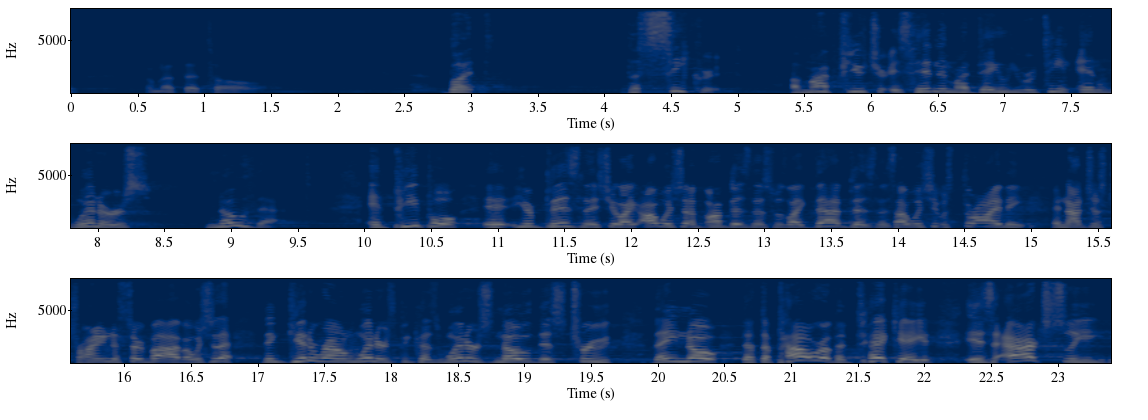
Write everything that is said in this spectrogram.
I'm not that tall. But the secret of my future is hidden in my daily routine, and winners know that. And people, eh, your business, you're like, I wish my business was like that business. I wish it was thriving and not just trying to survive. I wish that. Then get around winners because winners know this truth. They know that the power of a decade is actually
